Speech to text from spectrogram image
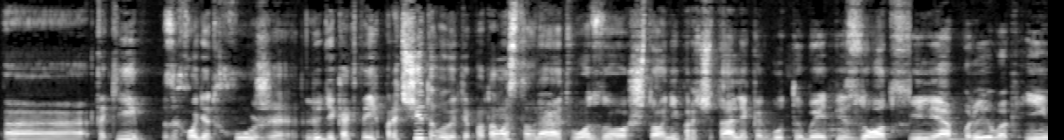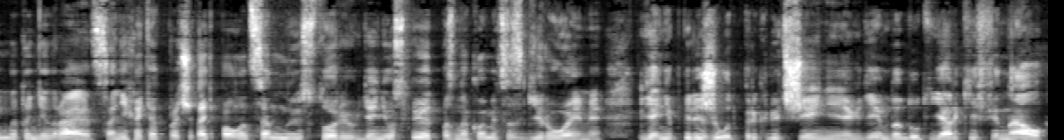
Э, такие заходят хуже. Люди как-то их прочитывают и потом оставляют воздух, что они прочитали как будто бы эпизод или обрывок, и им это не нравится. Они хотят прочитать полноценную историю, где они успеют познакомиться с героями, где они переживут приключения, где им дадут яркий финал,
